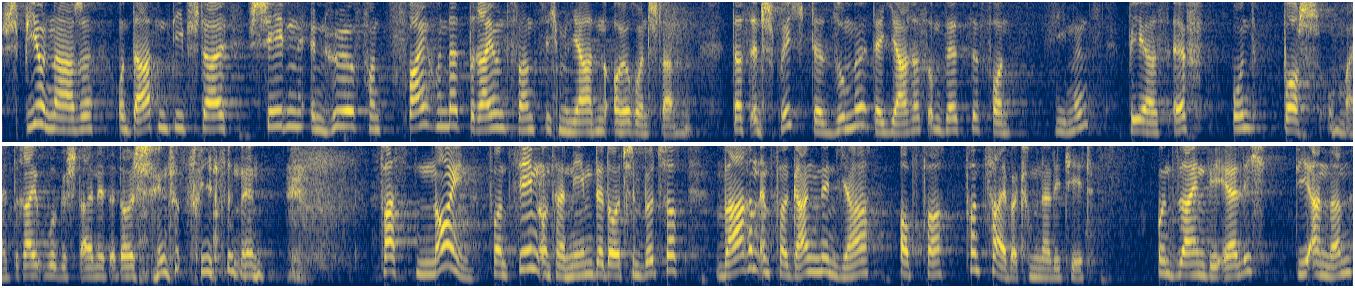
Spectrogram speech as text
Spionage und Datendiebstahl Schäden in Höhe von 223 Milliarden Euro entstanden. Das entspricht der Summe der Jahresumsätze von Siemens, BASF und Bosch, um mal drei Urgesteine der deutschen Industrie zu nennen. Fast neun von zehn Unternehmen der deutschen Wirtschaft waren im vergangenen Jahr Opfer von Cyberkriminalität. Und seien wir ehrlich, die anderen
